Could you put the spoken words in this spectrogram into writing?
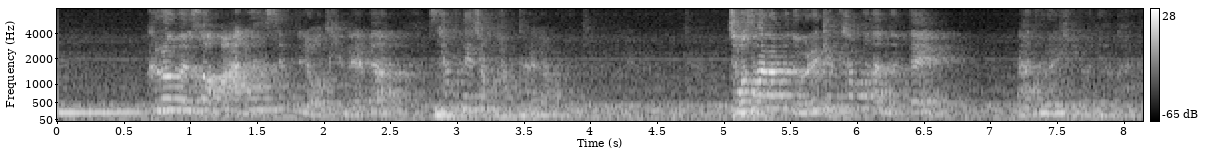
음, 그러면서 많은 학생들이 어떻게 되냐면 상대적 박탈감을 느끼는 거예요. 저 사람은 왜 이렇게 타고났는데 나는 왜 이렇게 연약하냐.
